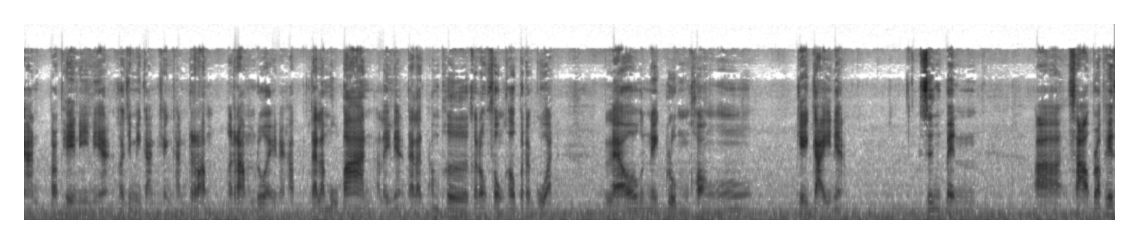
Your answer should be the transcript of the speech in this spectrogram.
งานประเพณีนี้ก็จะมีการแข่งขันรำรำด้วยนะครับ แต่ละหมู่บ้านอะไรเนี่ยแต่ละอำเภอก็ต้องส่งเข้าประกวด แล้วในกลุ่มของเก๋ไก่เนี่ยซึ่งเป็นสาวประเภท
